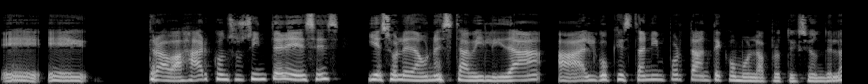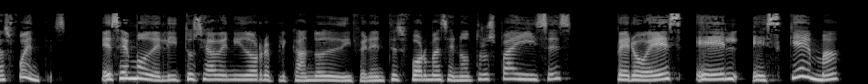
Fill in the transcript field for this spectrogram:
eh, eh, trabajar con sus intereses y eso le da una estabilidad a algo que es tan importante como la protección de las fuentes. Ese modelito se ha venido replicando de diferentes formas en otros países, pero es el esquema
